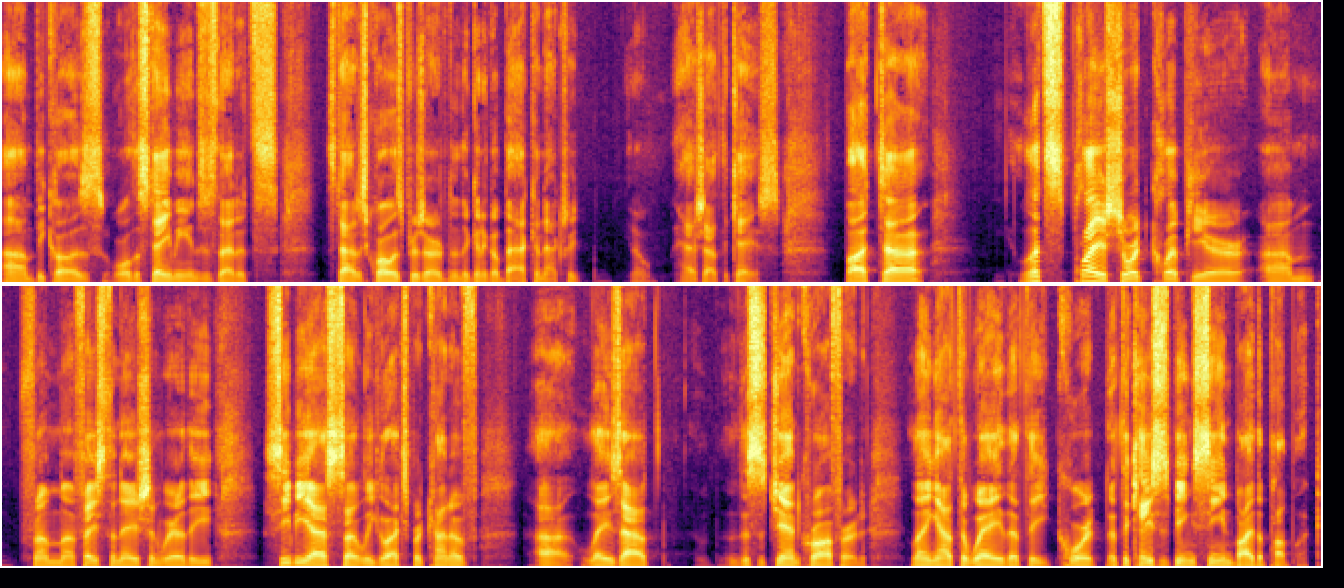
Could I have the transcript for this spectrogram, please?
um, because all the stay means is that it's status quo is preserved, and they're going to go back and actually, you know, hash out the case. But uh, let's play a short clip here um, from uh, Face the Nation, where the CBS uh, legal expert kind of uh, lays out. This is Jan Crawford laying out the way that the court that the case is being seen by the public.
